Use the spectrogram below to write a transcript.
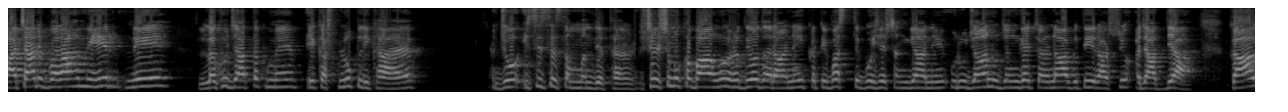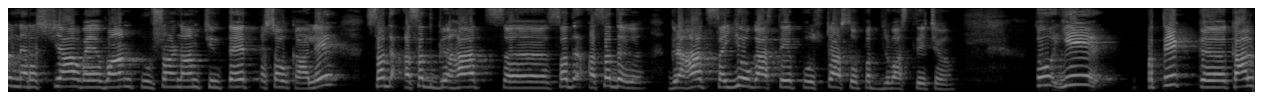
आचार्य बराह मिहिर ने लघु जातक में एक श्लोक लिखा है जो इसी से संबंधित है। शीर्षमुख बाहु हृदयोदरानी कटिवस्त गुह्य संज्ञानी उरुजान जंगे चरणाविति राष्ट्रीय अजाद्या। काल नरस्या वयवान पुरुषाणाम चिंतित प्रसव काले। सद असद ग्रहात सद असद ग्रहात संयोगास्ते पोष्टा सोपद्रवास्ते च। तो ये प्रत्येक काल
